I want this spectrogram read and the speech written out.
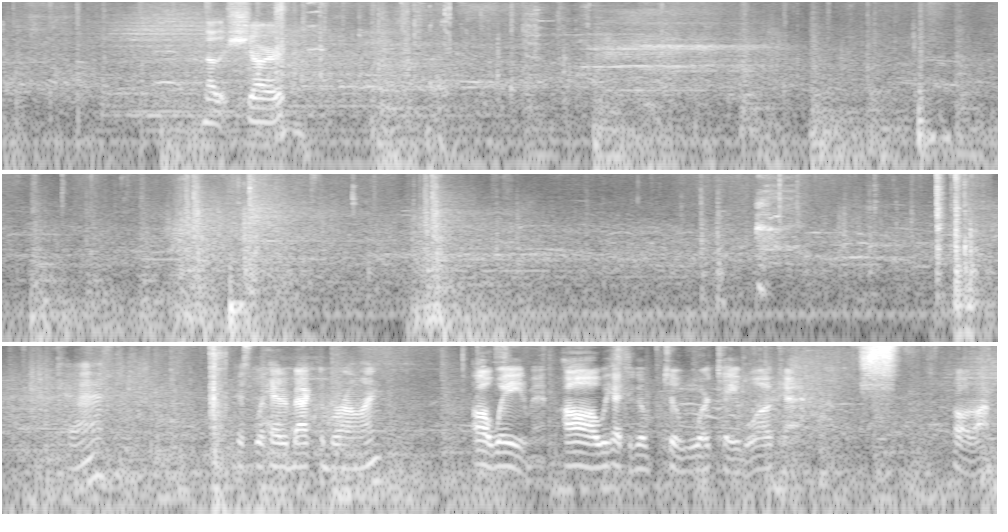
Another shard. Okay. Guess we're headed back to Bron. Oh, wait a minute. Oh, we had to go to war table. Okay. Hold on.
